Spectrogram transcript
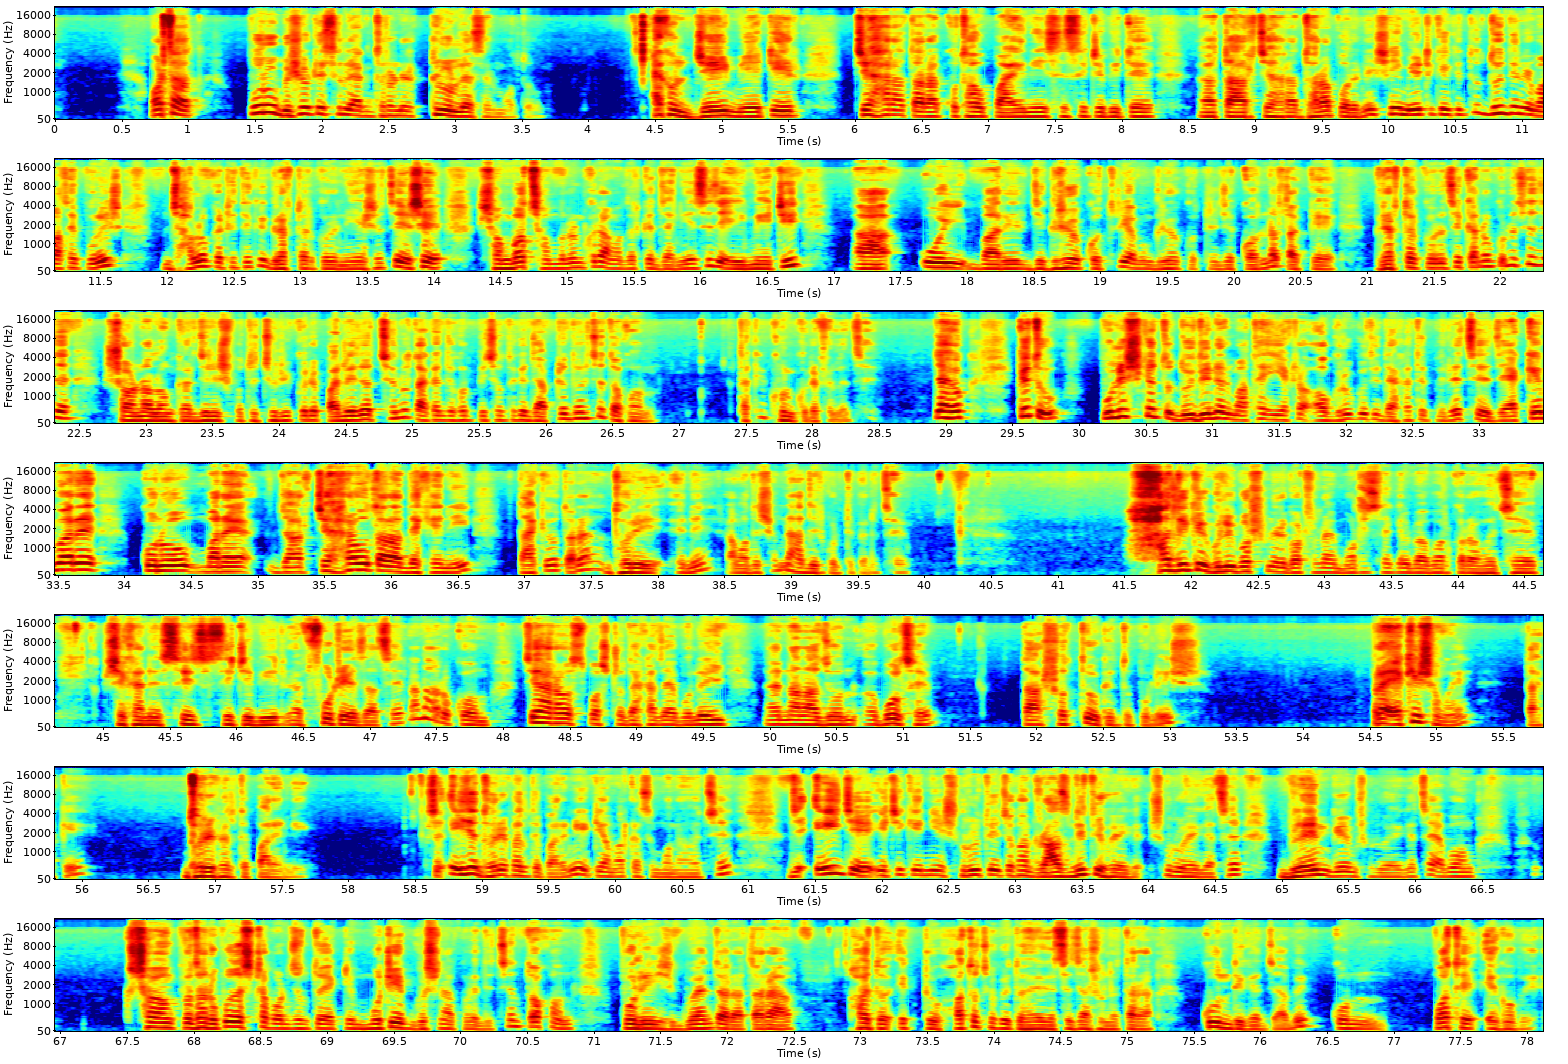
অর্থাৎ পুরো বিষয়টি ছিল এক ধরনের ক্লুলেসের মতো। এখন যেই মেয়েটির চেহারা তারা কোথাও পায়নি সিসিটিভিতে তার চেহারা ধরা পড়েনি, সেই মেয়েটিকে কিন্তু দুই দিনের মাথায় পুলিশ ঝালকাঠি থেকে গ্রেফতার করে নিয়ে এসেছে। এসে সংবাদ সম্মেলন করে আমাদেরকে জানিয়েছে যে এই মেয়েটি ওই বাড়ির যে গৃহকর্ত্রী এবং গৃহকর্ত্রীর যে কন্যা তাকে গ্রেফতার করেছে। কেন করেছে? যে স্বর্ণালঙ্কার জিনিসপত্র চুরি করে পালিয়ে যাচ্ছিল, তাকে যখন পিছন থেকে জাপটে ধরেছে, তখন তাকে খুন করে ফেলেছে। যাই হোক, কিন্তু পুলিশ কিন্তু দুই দিনের মাথায় এই একটা অগ্রগতি দেখাতে পেরেছে যে একেবারে কোনো মানে যার চেহারাও তারা দেখেনি, তাকেও তারা ধরে এনে আমাদের সামনে হাজির করতে পেরেছে। হাদিকে গুলিবর্ষণের ঘটনায় মোটরসাইকেল ব্যবহার করা হয়েছে। সেখানে সিসিটিভির ফুটেজ আছে, নানা রকম চেহারাও স্পষ্ট দেখা যায় বলেই নানাজন বলছে। তা সত্ত্বেও কিন্তু পুলিশ প্রায় একই সময়ে তাকে ধরে ফেলতে পারেনি। So, এই যে ধরে ফেলতে পারেনি এটি আমার কাছে মনে হচ্ছে যে এই যে এটিকে নিয়ে শুরুতে যখন রাজনীতি হয়ে শুরু হয়ে গেছে ব্লেম গেম শুরু হয়ে গেছে এবং স্বয়ং প্রধান উপদেষ্টা পর্যন্ত একটি মোটিভ ঘোষণা করে দিচ্ছেন তখন পুলিশ গোয়েন্দারা তারা হয়তো একটু হতচকিত হয়ে গেছে যে আসলে তারা কোন দিকে যাবে কোন পথে এগোবে।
